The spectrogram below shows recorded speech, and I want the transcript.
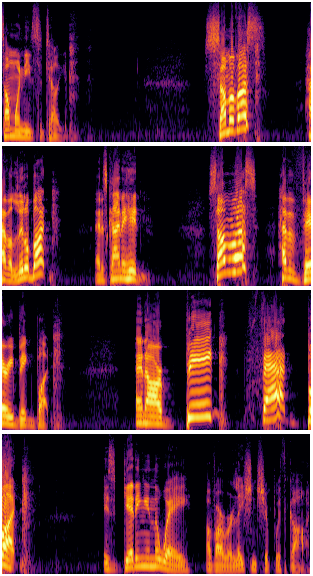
Someone needs to tell you. Some of us have a little butt and it's kind of hidden. Some of us have a very big butt. And our big, fat butt is getting in the way of our relationship with God.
